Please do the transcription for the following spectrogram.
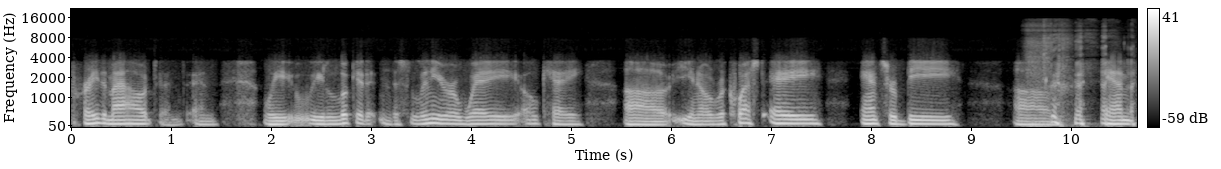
pray them out and and we we look at it in this linear way. Okay, uh, you know, request A, answer B, um, and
